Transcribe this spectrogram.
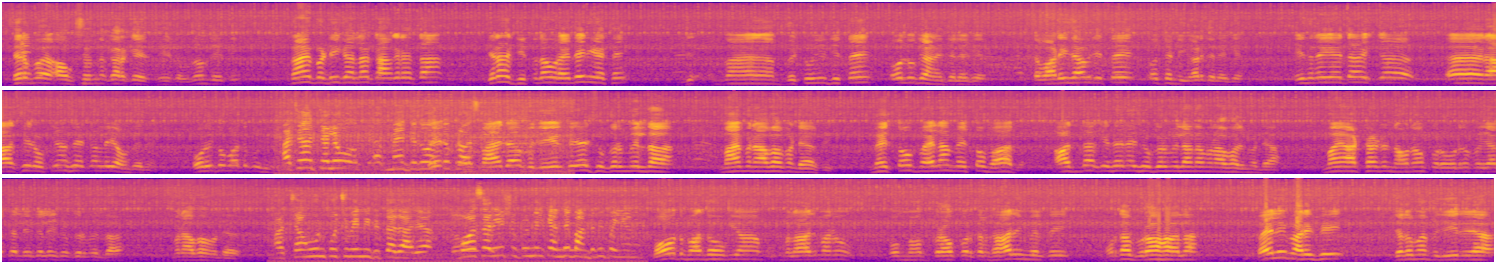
ਸਿਰਫ ਆਕਸ਼ਨ ਕਰਕੇ ਸੀਟ ਉਹਨਾਂ ਨੂੰ ਦੇਤੀ। ਤਾਂ ਇਹ ਵੱਡੀ ਗੱਲ ਆ ਕਾਂਗਰਸ ਤਾਂ ਜਿਹੜਾ ਜਿੱਤਦਾ ਉਹ ਰਹਿੰਦੇ ਨਹੀਂ ਇੱਥੇ। ਜ- ਬਿੱਟੂ ਜੀ ਜਿੱਤੇ ਉਹ ਲੁਧਿਆਣੇ ਚਲੇ ਗਏ। ਤਵਾੜੀ ਸਾਹਿਬ ਜਿੱਤੇ ਉਹ ਚੰਡੀਗੜ੍ਹ ਚਲੇ ਗਏ। ਇਸ ਲਈ ਇਹ ਤਾਂ ਇੱਕ ਅਹ, ਰਾਤ ਦੀ ਰੋਟੀਆਂ ਸੇਕਣ ਲਈ ਆਉਂਦੇ ਨੇ। ਇਹ ਤੋਂ ਵੱਧ ਕੁਝ ਨਹੀਂ। ਅੱਛਾ ਚਲੋ ਮੈਂ ਜਦੋਂ ਇੱਥੋਂ ਕ੍ਰਾਸ ਮੈਂ ਜਦ ਵਜ਼ੀਰ ਸੀ ਸ਼ੂਗਰ ਮਿਲ ਦਾ ਮੈਂ ਮੁਨਾਫਾ ਵੰਡਿਆ ਸੀ। ਮੇਰੇ ਤੋਂ ਪਹਿਲਾਂ ਮੇਰੇ ਤੋਂ ਬਾਅਦ ਅੱਜ ਤੱਕ ਕਿਸੇ ਨੇ ਸ਼ੂਗਰ ਮਿਲਾਂ ਦਾ ਮੁਨਾਫਾ ਨਹੀਂ ਵੰਡਿਆ। ਮੈਂ 8-8 9-9 ਕਰੋੜ ਰੁਪਇਆ ਕੱਲੇ ਕੱਲੇ ਸ਼ੂਗਰ ਮਿਲ ਦਾ ਮੁਨਾਫਾ ਵੰਡਿਆ ਅੱਛਾ ਹੁਣ ਕੁਝ ਵੀ ਨਹੀਂ ਦਿੱਤਾ ਜਾ ਰਿਹਾ। ਬਹੁਤ ਸਾਰੀਆਂ ਸ਼ੂਗਰ ਮਿਲ ਕਹਿੰਦੇ ਬੰਦ ਵੀ ਪਈਆਂ ਨੇ। ਬਹੁਤ ਬੰਦ ਹੋ ਗਈਆਂ ਮੁਲਾਜ਼ਮਾਂ ਨੂੰ ਉਹ ਪ੍ਰੋਪਰ ਤਨਖਾਹ ਨਹੀਂ ਮਿਲਦੀ। ਹੁਣ ਤਾਂ ਬੁਰਾ ਹਾਲ ਆ। ਪਹਿਲੀ ਵਾਰੀ ਸੀ ਜਦੋਂ ਮੈਂ ਵਜ਼ੀਰ ਰਿਹਾ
